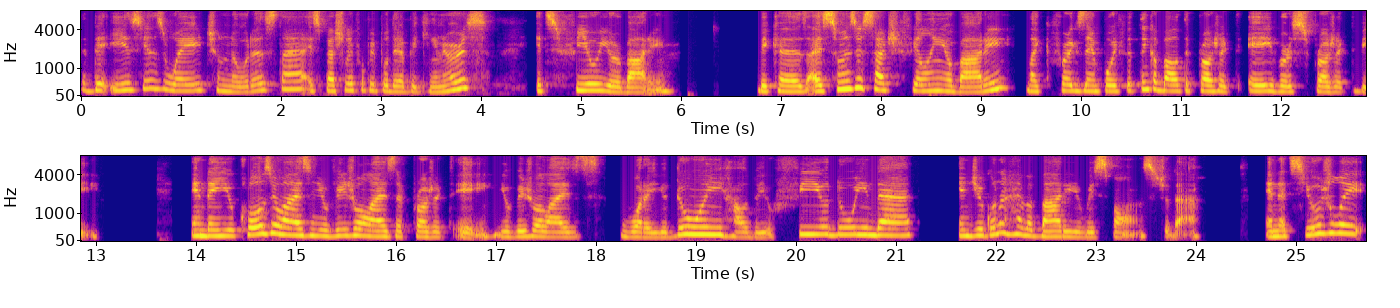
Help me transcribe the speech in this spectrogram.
the easiest way to notice that especially for people that are beginners it's feel your body because as soon as you start feeling your body like for example if you think about the project a versus project b and then you close your eyes and you visualize the project a you visualize what are you doing how do you feel doing that and you're to have a body response to that. And it's usually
